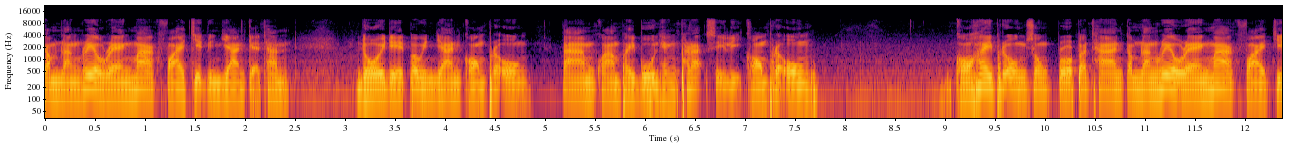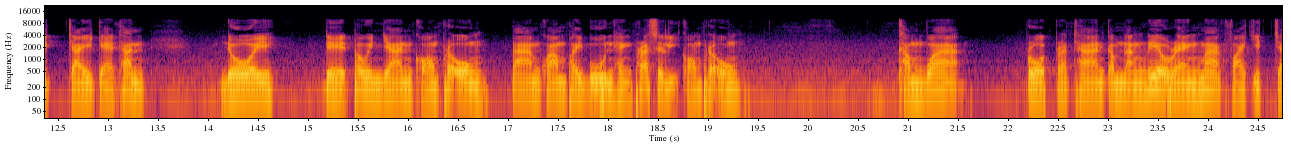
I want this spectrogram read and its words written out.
กำลังเรี่ยวแรงมากฝ่ายจิตวิญญาณแก่ท่าน โดยเดชพระวิญญาณของพระองค์ตามความไพบูรณ์แห่งพระสิริของพระองค์ ขอให้พระองค์ทรงโปรดประทานกำลังเรี่ยวแรงมากฝ่ายจิตใจแก่ท่าน โดยเดชพระวิญญาณของพระองค์ ตามความไพบูรณ์แห่งพระสิริของพระองค์คำว่า โปรดประทานกำลังเรี่ยวแรงมากฝ่ายจิตใจ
